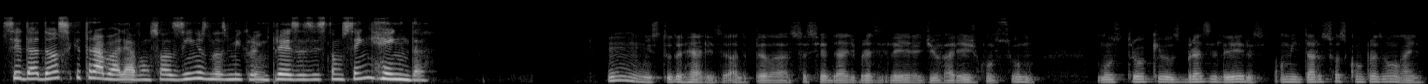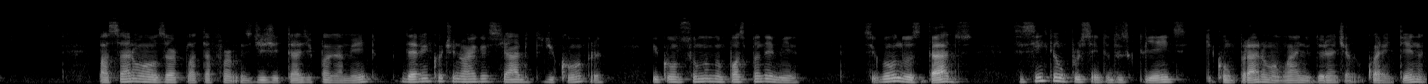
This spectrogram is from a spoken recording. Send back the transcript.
Cidadãos que trabalhavam sozinhos nas microempresas estão sem renda. Um estudo realizado pela Sociedade Brasileira de Varejo e Consumo mostrou que os brasileiros aumentaram suas compras online. Passaram a usar plataformas digitais de pagamento e devem continuar com esse hábito de compra e consumo no pós-pandemia. Segundo os dados, 61% dos clientes que compraram online durante a quarentena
